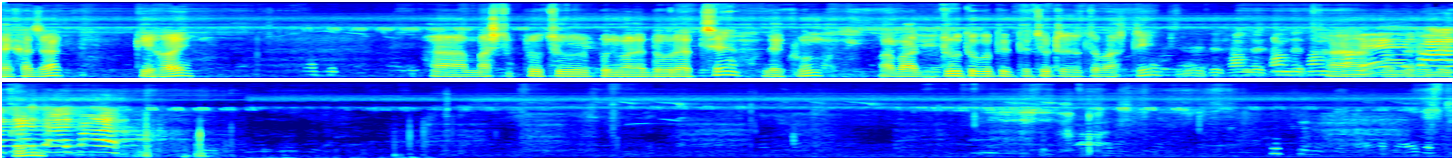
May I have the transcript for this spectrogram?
দেখা যাক কি হয়। হ্যাঁ মাছটি প্রচুর পরিমাণে দৌড়াচ্ছে দেখুন। আবার দ্রুত গতিতে ছুটে ছুটে সামনে হ্যাঁ দেন দেন দেন এই দুই দেখা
